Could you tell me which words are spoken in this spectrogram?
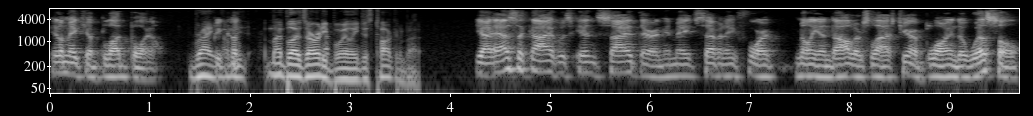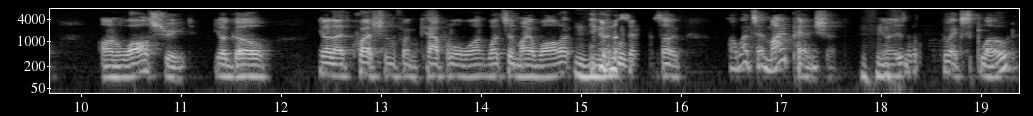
it'll make your blood boil. Right. I Because- mean, my blood's already boiling just talking about it. Yeah, as the guy who's inside there, and he made $74 million last year blowing the whistle on Wall Street, you'll go, you know, that question from Capital One, what's in my wallet? Mhm. To say, so, oh, what's in my pension? You know, is it about to explode?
